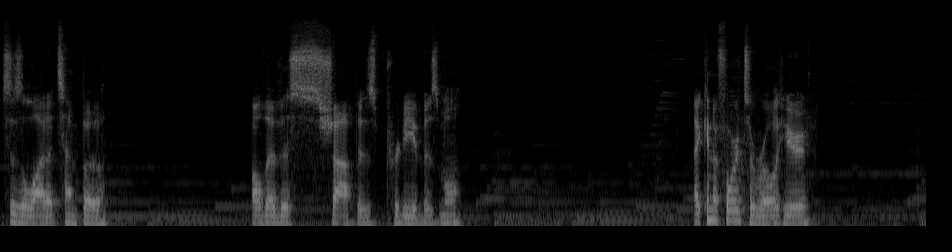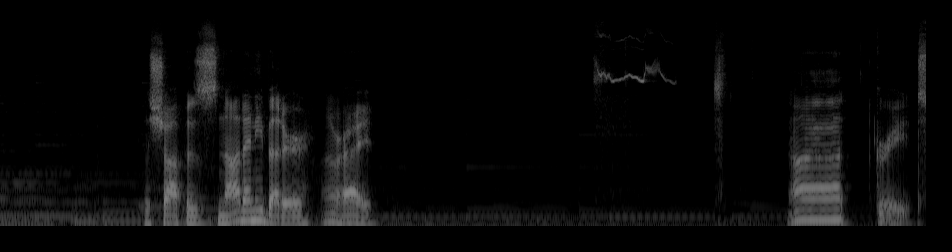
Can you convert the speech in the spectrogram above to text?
This is a lot of tempo. Although this shop is pretty abysmal. I can afford to roll here. The shop is not any better. All right. Not great.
